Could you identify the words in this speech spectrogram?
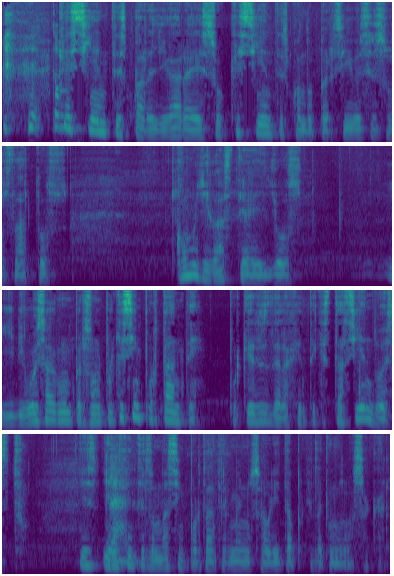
¿Qué sientes para llegar a eso? ¿Qué sientes cuando percibes esos datos? ¿Cómo llegaste a ellos? Y digo, es algo muy personal, porque es importante, porque eres de la gente que está haciendo esto. Y, la gente es lo más importante, al menos ahorita, porque es la que nos va a sacar.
